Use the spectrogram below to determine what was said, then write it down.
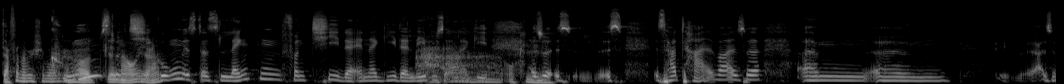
Davon habe ich schon mal gehört. Genau, und ja. Qigong ist das Lenken von Qi, der Energie, der Lebensenergie. Ah, okay. Also es, es, es hat teilweise, ähm, ähm, also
